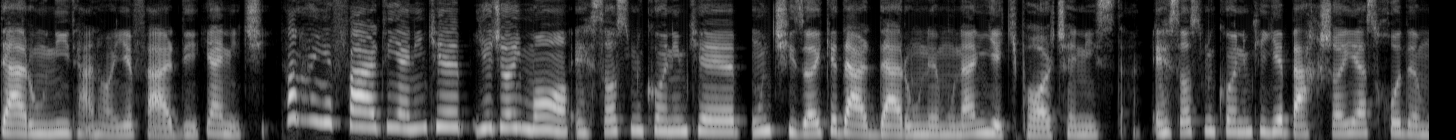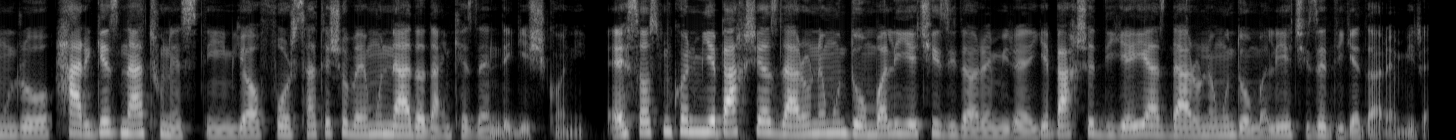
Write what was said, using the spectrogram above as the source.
درونی تنهایی فردی یعنی چی؟ تنهایی فردی یعنی که یه جایی ما احساس می‌کنیم که اون چیزایی که در درونمونن یک پارچه نیستن. احساس می‌کنیم که یه بخشایی از خودمون رو هرگز نتونستیم یا فرصتش رو بهمون ندادن که زندگیش کنیم. احساس می‌کنیم یه بخشی از درونمون دنبال یه چیزی داره میره یه بخش دیگه ای از درونمون دنبال یه چیز دیگه داره میره.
